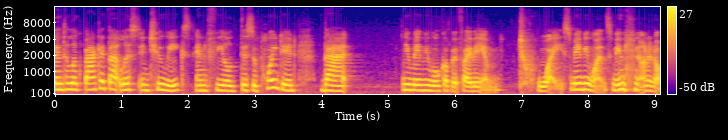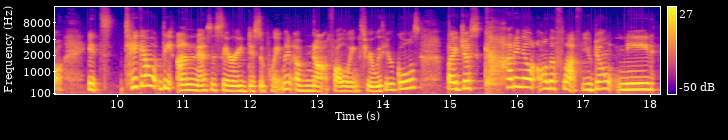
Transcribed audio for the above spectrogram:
than to look back at that list in two weeks and feel disappointed that you maybe woke up at 5 a.m. twice, maybe once, maybe not at all. It's take out the unnecessary disappointment of not following through with your goals by just cutting out all the fluff. You don't need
